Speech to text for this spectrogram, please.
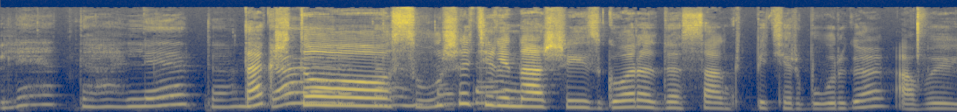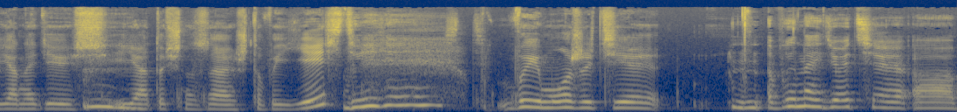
Лето, лето. Так что слушатели наши из города Санкт-Петербурга, а вы, я надеюсь, я точно знаю, что вы есть. Есть. Вы можете вы найдете э,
